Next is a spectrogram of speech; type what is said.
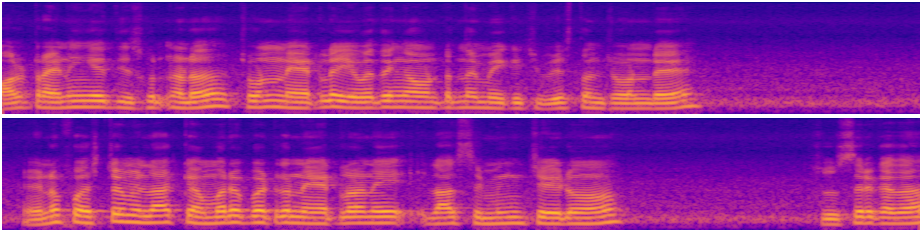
వాళ్ళు ట్రైనింగ్ అయితే తీసుకుంటున్నాడు. చూడండి నేట్లో ఏ విధంగా ఉంటుందో మీకు చూపిస్తాను చూడండి. నేను ఫస్ట్ టైం ఇలా కెమెరా పెట్టుకుని నేట్లోని ఇలా స్విమ్మింగ్ చేయడం చూసారు కదా.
